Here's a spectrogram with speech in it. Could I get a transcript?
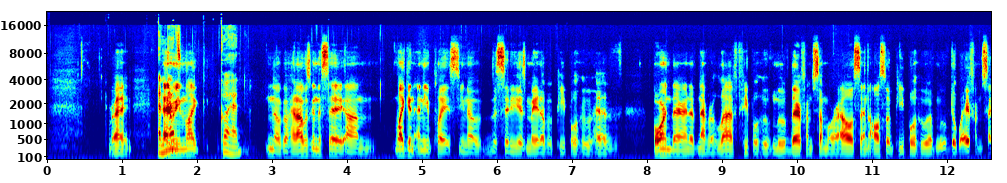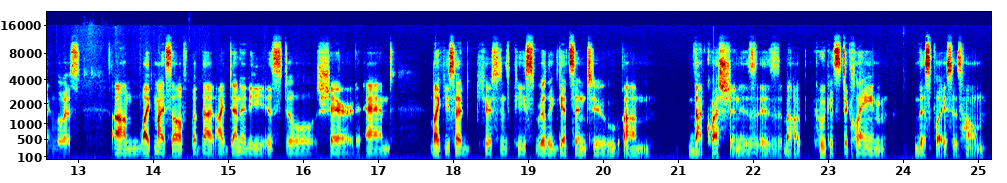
Right. And I mean, like, go ahead. No, go ahead. I was going to say, um, like in any place, you know, the city is made up of people who have born there and have never left, people who've moved there from somewhere else, and also people who have moved away from St. Louis, um, like myself, but that identity is still shared. And like you said, Kirsten's piece really gets into um, that question is, is about who gets to claim this place as home.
